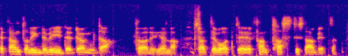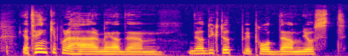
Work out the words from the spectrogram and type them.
ett antal individer dömda för det hela. Så att det var ett eh, fantastiskt arbete. Jag tänker på det här med, ehm, det har dykt upp i podden just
